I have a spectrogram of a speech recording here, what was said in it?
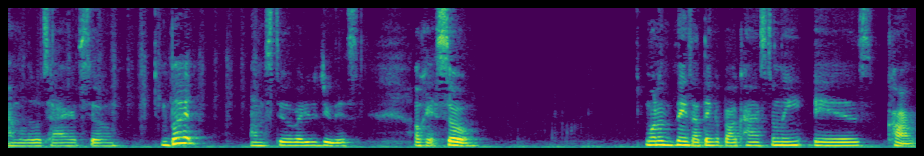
I'm a little tired, so, but I'm still ready to do this. Okay, so one of the things I think about constantly is karma.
